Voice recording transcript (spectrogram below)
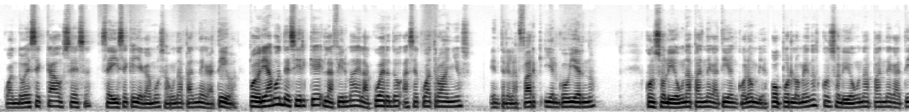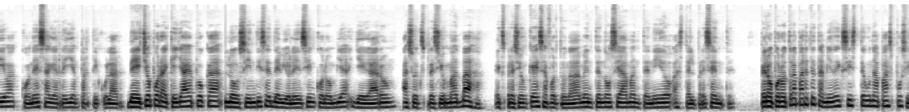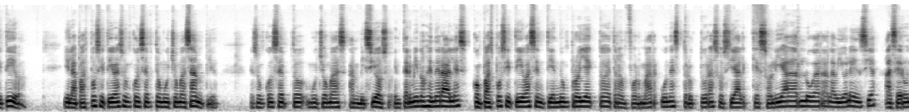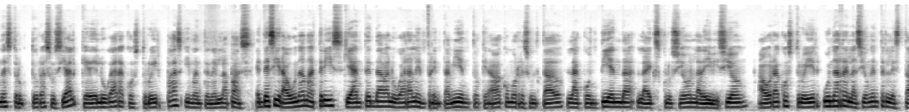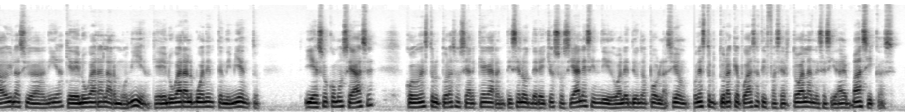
cuando ese caos cesa, se dice que llegamos a una paz negativa. Podríamos decir que la firma del acuerdo hace cuatro años entre la FARC y el gobierno consolidó una paz negativa en Colombia, o por lo menos consolidó una paz negativa con esa guerrilla en particular. De hecho, por aquella época los índices de violencia en Colombia llegaron a su expresión más baja, expresión que desafortunadamente no se ha mantenido hasta el presente. Pero por otra parte también existe una paz positiva, y la paz positiva es un concepto mucho más amplio, es un concepto mucho más ambicioso. En términos generales, con paz positiva se entiende un proyecto de transformar una estructura social que solía dar lugar a la violencia a ser una estructura social que dé lugar a construir paz y mantener la paz. Es decir, a una matriz que antes daba lugar al enfrentamiento, que daba como resultado la contienda, la exclusión, la división, ahora construir una relación entre el Estado y la ciudadanía que dé lugar a la armonía, que dé lugar al buen entendimiento. ¿Y eso cómo se hace? Con una estructura social que garantice los derechos sociales e individuales de una población, una estructura que pueda satisfacer todas las necesidades básicas,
